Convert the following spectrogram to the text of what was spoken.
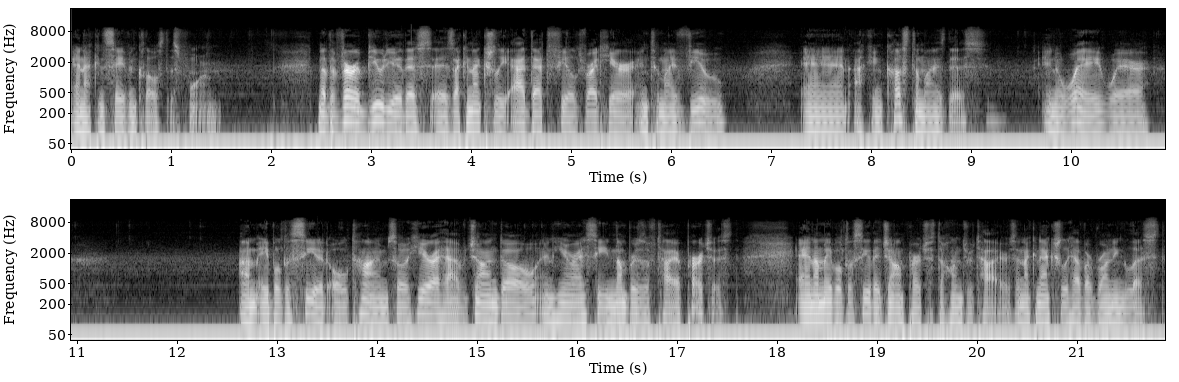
And I can save and close this form now the very beauty of this is I can actually add that field right here into my view and I can customize this in a way where I'm able to see it at all times. So here I have John Doe, and here I see numbers of tire purchased. And I'm able to see that John purchased 100 tires, and I can actually have a running list.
